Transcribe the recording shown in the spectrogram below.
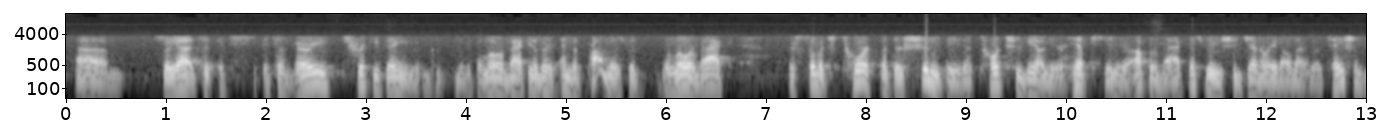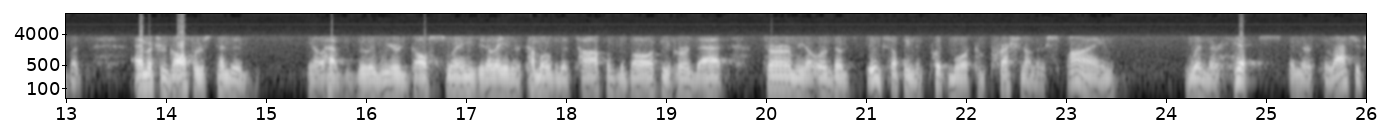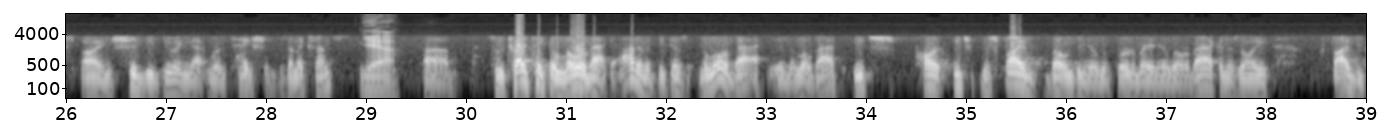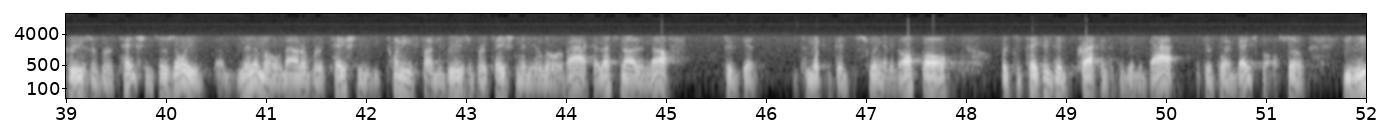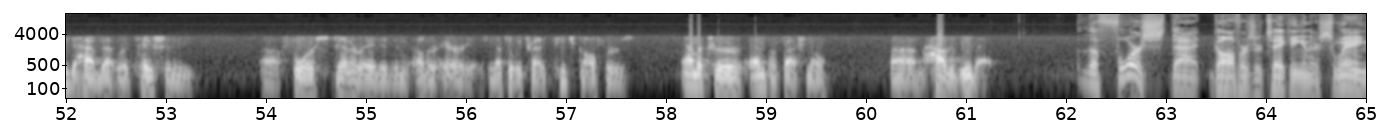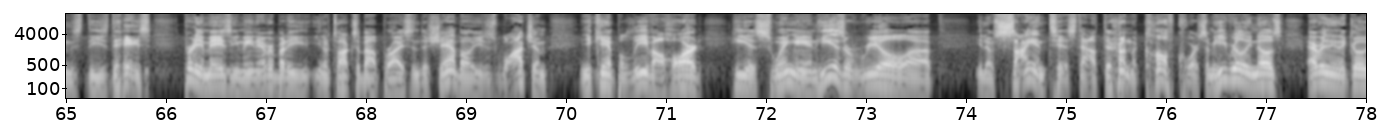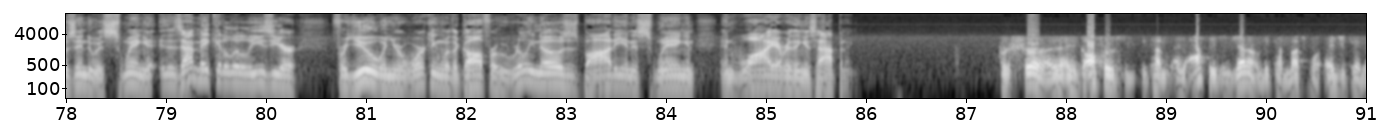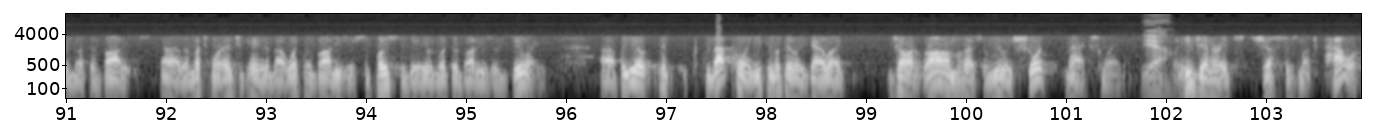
Um, so yeah, it's a, it's it's a very tricky thing with the lower back. You know, and the problem is with the lower back there's so much torque, but there shouldn't be. The torque should be on your hips and your upper back. That's where you should generate all that rotation. But amateur golfers tend to you know, have really weird golf swings. You know, they either come over the top of the ball, if you've heard that term, you know, or they're doing something to put more compression on their spine when their hips and their thoracic spine should be doing that rotation. Does that make sense? Yeah. Uh, so we try to take the lower back out of it because the lower back, in the low back, each part, each there's five bones in your vertebrae in your lower back, and there's only five degrees of rotation. So there's only a minimal amount of rotation, 25 degrees of rotation in your lower back, and that's not enough to get to make a good swing at a golf ball or to take a good crack at the, bat if you're playing baseball. So you need to have that rotation uh, force generated in other areas, and that's what we try to teach golfers, amateur and professional, um, how to do that the force that golfers are taking in their swings these days pretty amazing. I mean, everybody you know talks about Bryson DeChambeau. You just watch him, and you can't believe how hard he is swinging, and he is a real. Uh, you know, scientist out there on the golf course. I mean, he really knows everything that goes into his swing. Does that make it a little easier for you when you're working with a golfer who really knows his body and his swing and, and why everything is happening? For sure. And golfers become, and athletes in general, become much more educated about their bodies. Uh, they're much more educated about what their bodies are supposed to do and what their bodies are doing. Uh, but, you know, to, to that point, you can look at a guy like Jon Rahm, who has a really short backswing. Yeah. But he generates just as much power.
